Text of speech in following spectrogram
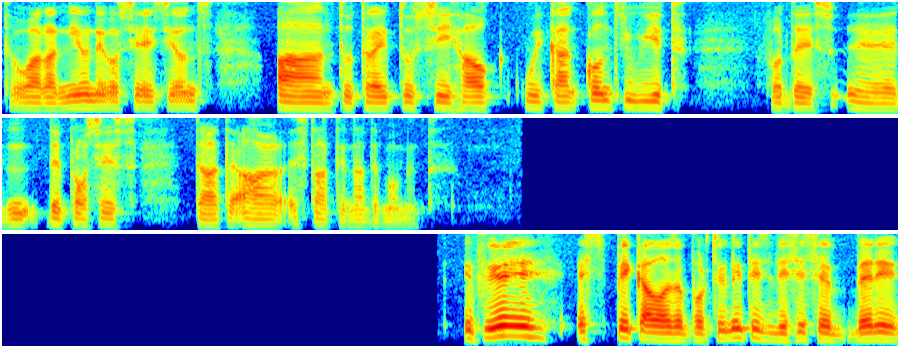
toward new negotiations and to try to see how we can contribute for this, uh, the process that are starting at the moment. if we speak about opportunities, this is a very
